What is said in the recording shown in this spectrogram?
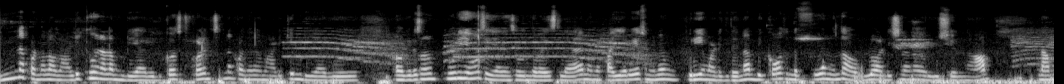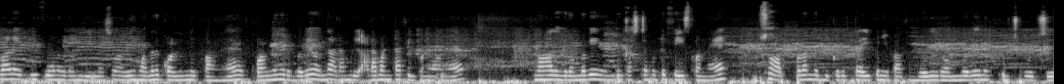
என்ன பண்ணாலும் அவளை அடிக்கவும் என்னால் முடியாது. பிகாஸ் குழந்தை சின்ன குழந்தை நம்ம அடிக்க முடியாது. அவகிட்ட சொன்னால் புரியவும் செய்யாது. ஸோ இந்த வயசில் நம்ம பையவே சொன்னாலும் அவங்களுக்கு புரிய மாட்டேங்குது பிகாஸ் இந்த ஃபோன் வந்து அவ்வளோ அடிஷனான ஒரு விஷயம் தான் நம்மளால் எப்படி ஃபோனை விட முடியல. ஸோ அதே மாதிரி குழந்தைங்க இருப்பாங்க. குழந்தைங்க ரொம்பவே வந்து அடம்படி அடமெண்ட்டாக ஃபீல் பண்ணுவாங்க. நான் அதுக்கு ரொம்பவே வந்து கஷ்டப்பட்டு ஃபேஸ் பண்ணேன். ஸோ அப்போ அந்த புக்கை ட்ரை பண்ணி பார்க்கும்போது ரொம்பவே எனக்கு பிடிச்சி போச்சு.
